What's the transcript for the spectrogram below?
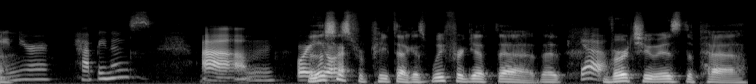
attain your happiness. Um, or your, let's just repeat that because we forget that that yeah, virtue is the path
